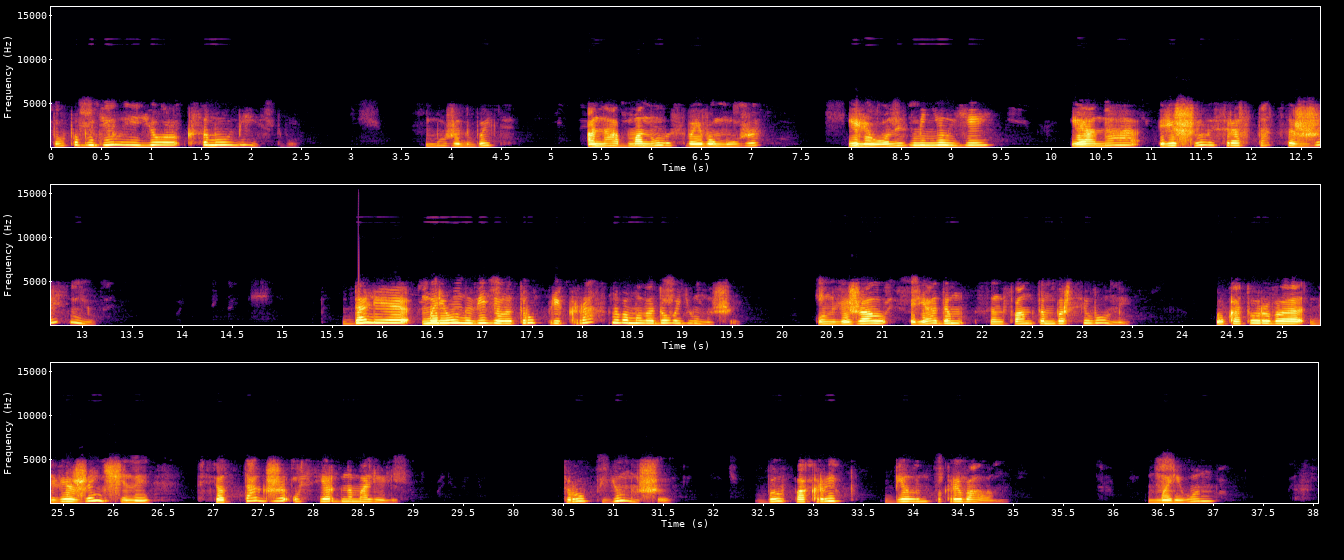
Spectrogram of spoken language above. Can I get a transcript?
Что побудило ее к самоубийству? Может быть, она обманула своего мужа, или он изменил ей, и она решилась расстаться с жизнью? Далее Марион увидела труп прекрасного молодого юноши. Он лежал рядом с инфантом Барселоны, у которого две женщины все так же усердно молились. Труп юноши был покрыт белым покрывалом. Марион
